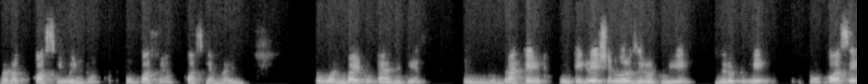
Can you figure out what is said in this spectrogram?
product cos u into 2 cos u cos lambda u. So 1 by 2 as it is in the bracket integration over 0 to a 0 to a 2 cos a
